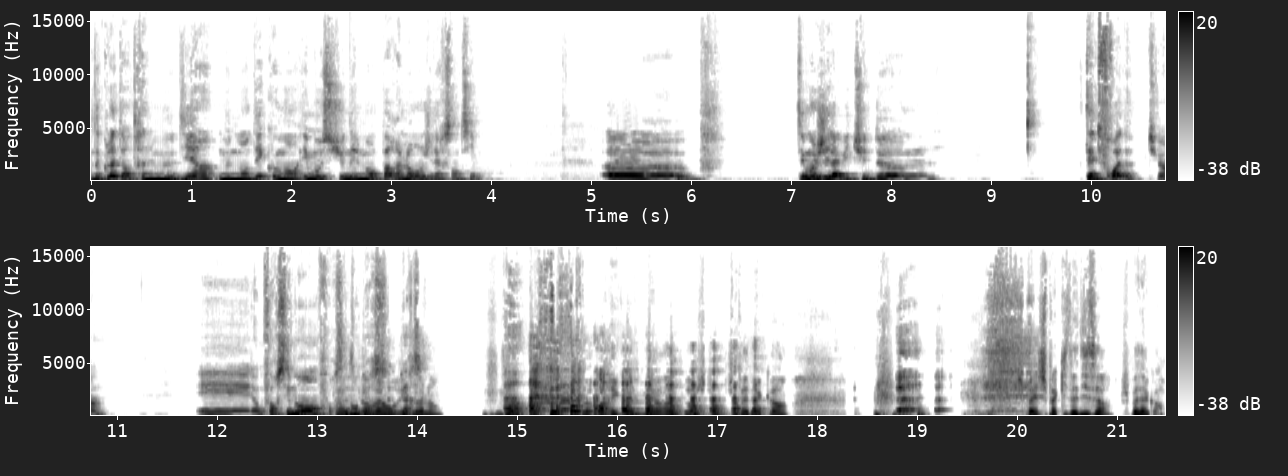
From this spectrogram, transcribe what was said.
donc là, tu es en train de me dire, me demander comment émotionnellement parlant, je l'ai ressenti. Euh, tu sais, moi, j'ai l'habitude de tête froide, tu vois. Et donc forcément, forcément, ah, vrai, on rigole, hein. hein On rigole bien. Attends, je, je, suis pas d'accord. je sais pas, je sais pas qui t'a dit ça. Je suis pas d'accord.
